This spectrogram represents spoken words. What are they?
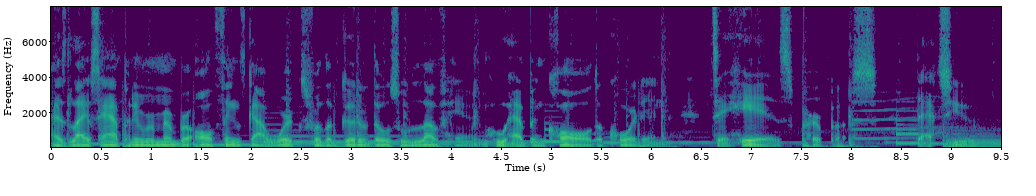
as life's happening, remember all things God works for the good of those who love Him, who have been called according to His purpose. That's you.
